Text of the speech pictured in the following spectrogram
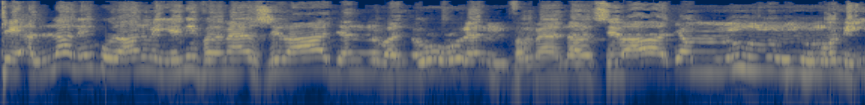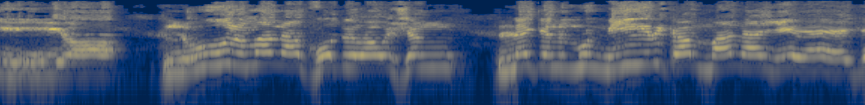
کہ اللہ نے قرآن میں یہ نہیں فرمایا سراجن و نورن فرمایا سراجم منیرا۔ نور مانا خود روشن، لیکن منیر کا معنی یہ ہے کہ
